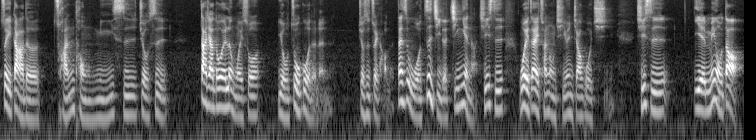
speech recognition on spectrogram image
最大的传统迷失，就是大家都会认为说有做过的人就是最好的。但是我自己的经验呐，其实我也在传统棋院教过棋，其实也没有到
